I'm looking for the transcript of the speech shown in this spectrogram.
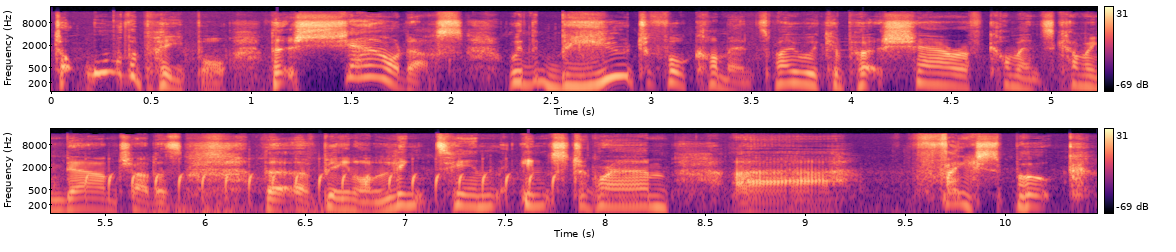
to all the people that showered us with beautiful comments. Maybe we could put a shower of comments coming down, Chudders, that have been on LinkedIn, Instagram, uh, Facebook,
